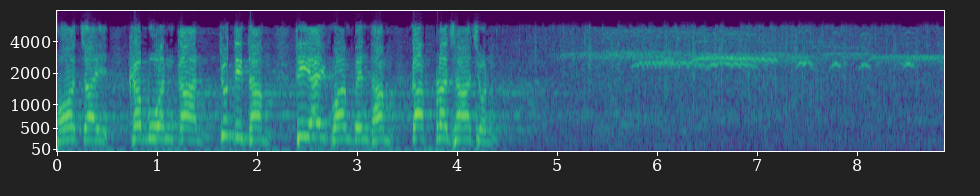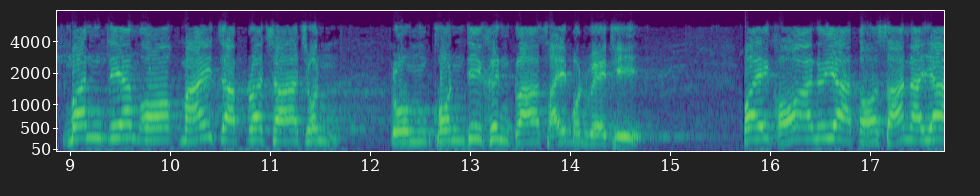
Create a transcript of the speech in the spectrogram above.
พอใจขบวนการยุติธรรมที่ให้ความเป็นธรรมกับประชาชนมันเตรียมออกหมายจับประชาชน กลุ่มคนที่ขึ้นปลาใสบนเวที ไปขออนุญาตต่อศาลอาญา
